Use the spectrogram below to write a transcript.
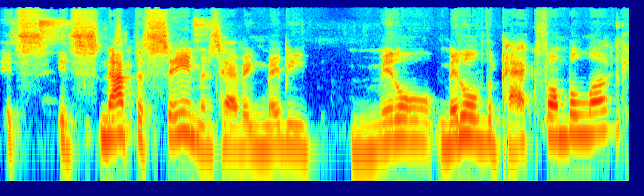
it's it's not the same as having maybe middle middle of the pack fumble luck,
